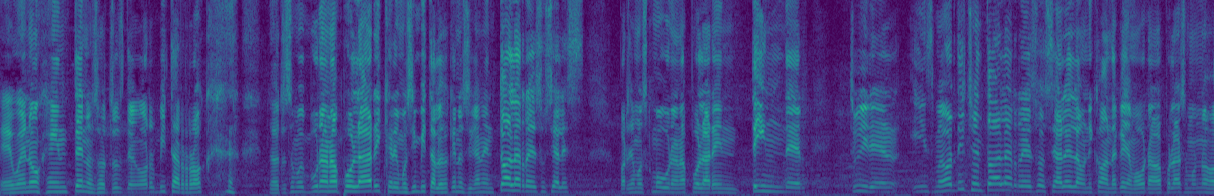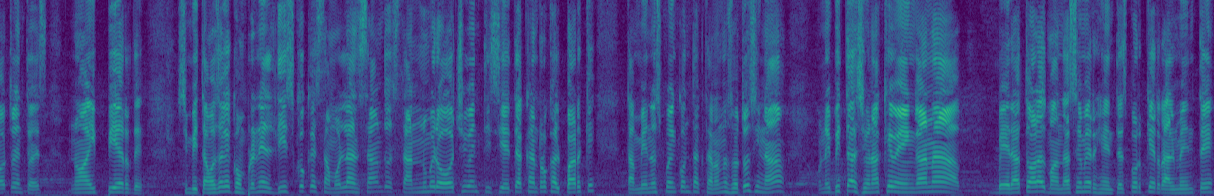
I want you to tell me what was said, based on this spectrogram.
Eh, bueno, gente, nosotros de Orbita Rock, nosotros somos Burana Polar y queremos invitarlos a que nos sigan en todas las redes sociales. Aparecemos como Burana Polar en Tinder, Twitter, y mejor dicho, en todas las redes sociales. La única banda que llama Burana Polar somos nosotros, entonces no hay pierde. Los invitamos a que compren el disco que estamos lanzando, está en número 8 y 27 acá en Rock al Parque. También nos pueden contactar a nosotros y nada, una invitación a que vengan a ver a todas las bandas emergentes porque realmente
